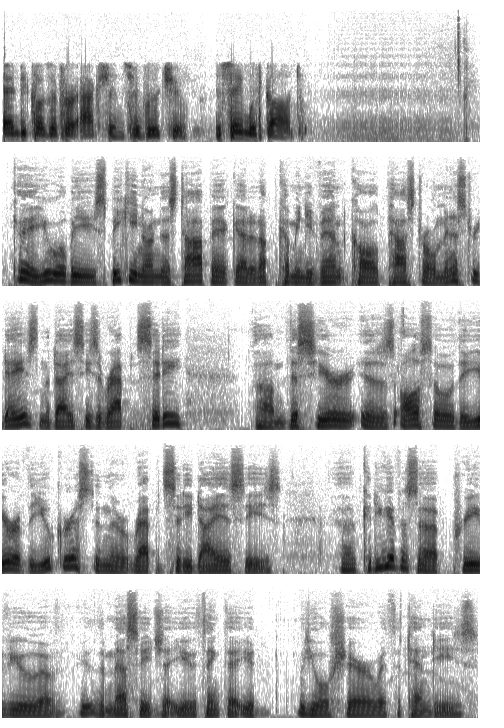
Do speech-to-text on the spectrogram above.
and because of her actions, her virtue. The same with God. Okay, you will be speaking on this topic at an upcoming event called Pastoral Ministry Days in the Diocese of Rapid City. Um, this year is also the year of the Eucharist in the Rapid City Diocese. Uh, could you give us a preview of the message that you think that you you will share with attendees?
